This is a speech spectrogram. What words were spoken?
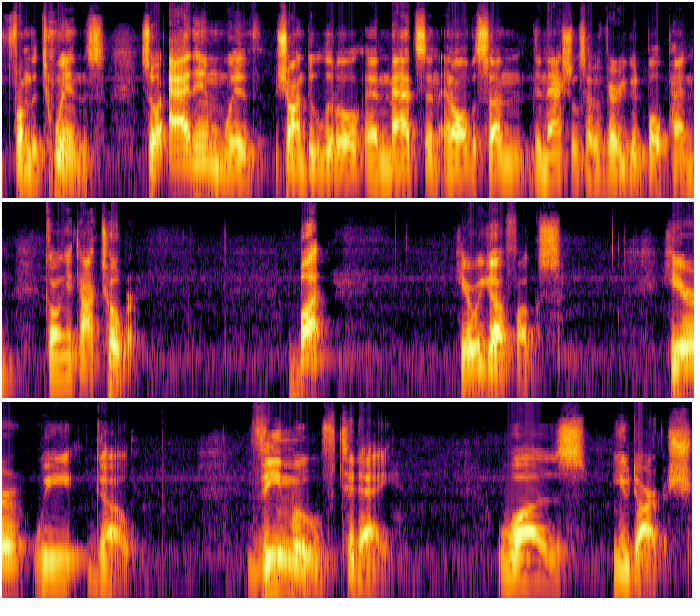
from the Twins. So add him with Sean Doolittle and Madson, and all of a sudden the Nationals have a very good bullpen going into October. But here we go, folks. Here we go. The move today was Yu Darvish.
